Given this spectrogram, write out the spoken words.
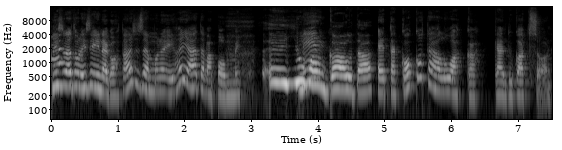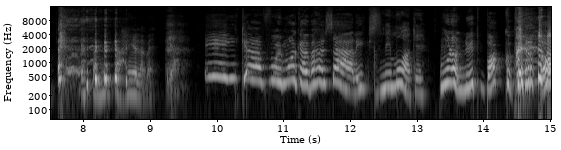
niin sillä tuli siinä kohtaa se semmonen ihan jäätävä pommi. Ei juman niin. kautta. Että koko tää luokka kääntyi katsoon, että mitä helvettiä. Eikä voi, mua käy vähän sääliksi. Niin muakin. Mun on nyt pakko kertoa.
